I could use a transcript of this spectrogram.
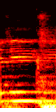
allez.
